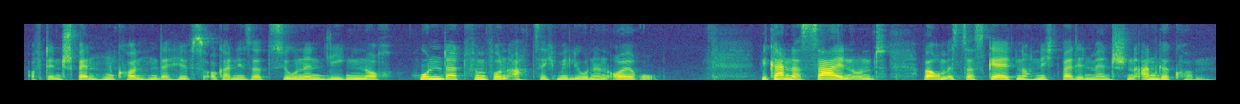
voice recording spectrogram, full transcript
Auf den Spendenkonten der Hilfsorganisationen liegen noch 185 Millionen Euro. Wie kann das sein und warum ist das Geld noch nicht bei den Menschen angekommen?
